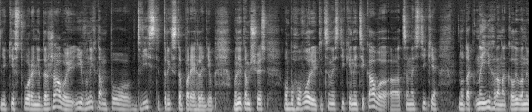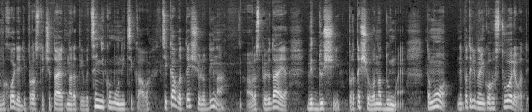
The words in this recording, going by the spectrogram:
які створені державою, і в них там по 200-300 переглядів. Вони там щось обговорюють, і це настільки не цікаво, а це настільки ну так наіграно, коли вони виходять і просто читають наративи. Це нікому не цікаво. Цікаво те, що людина розповідає від душі про те, що вона думає. Тому не потрібно нікого створювати,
